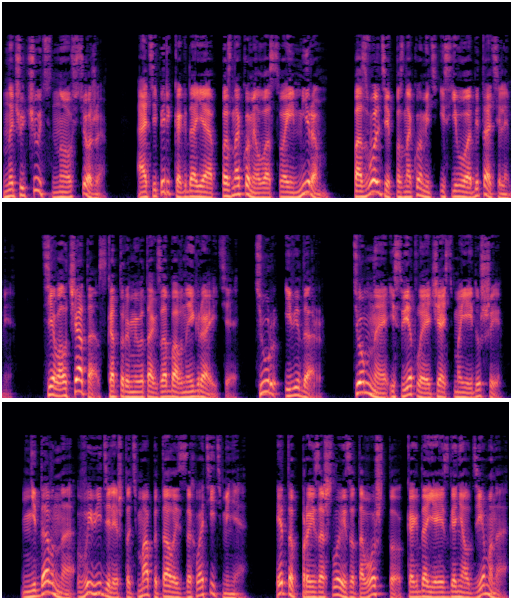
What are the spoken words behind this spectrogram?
На чуть-чуть, но все же. А теперь, когда я познакомил вас с своим миром, Позвольте познакомить и с его обитателями. Те волчата, с которыми вы так забавно играете, Тюр и Видар. Темная и светлая часть моей души. Недавно вы видели, что тьма пыталась захватить меня. Это произошло из-за того, что, когда я изгонял демона,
